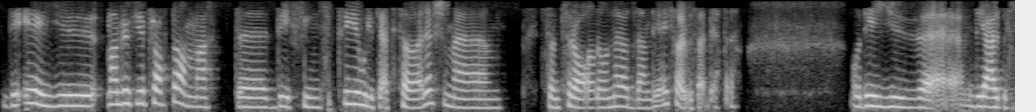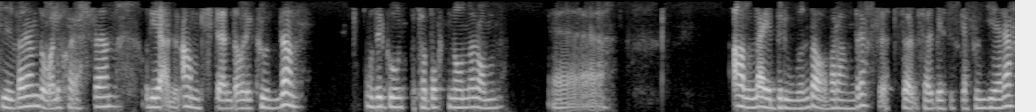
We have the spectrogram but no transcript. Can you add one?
Det är ju, man brukar ju prata om att eh, det finns tre olika aktörer som är centrala och nödvändiga i servicearbete. Och det är ju eh, det är arbetsgivaren då, eller chefen, och det är den anställda och det är kunden. Och det går inte att ta bort någon av dem. Eh, alla är beroende av varandra för att servicearbetet ska fungera.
